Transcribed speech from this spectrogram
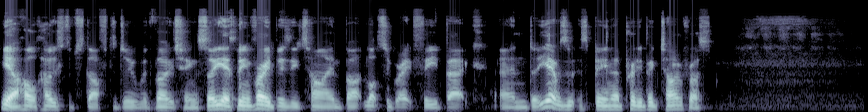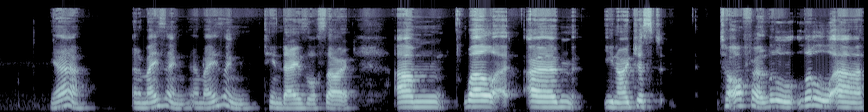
yeah, a whole host of stuff to do with voting. So yeah, it's been a very busy time, but lots of great feedback, and uh, yeah, it was, it's been a pretty big time for us. Yeah, an amazing, amazing ten days or so. Um, well, um, you know, just to offer a little little uh,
